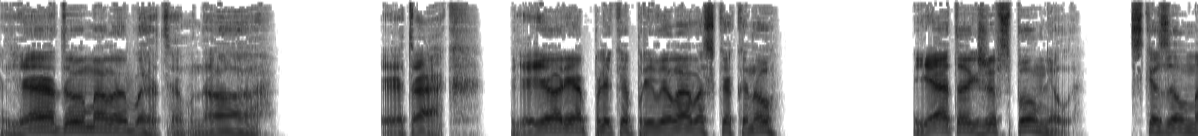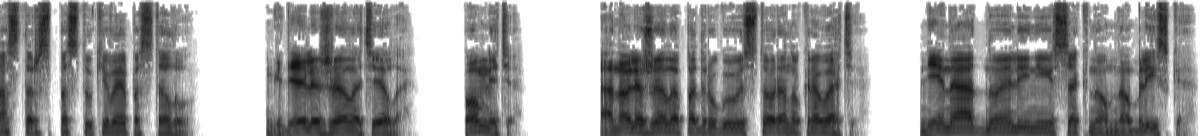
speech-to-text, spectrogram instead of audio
«Я думал об этом, но...» «Итак, ее реплика привела вас к окну?» «Я также вспомнил», — сказал Мастерс, постукивая по столу. «Где лежало тело? Помните? Оно лежало по другую сторону кровати. Не на одной линии с окном, но близко,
